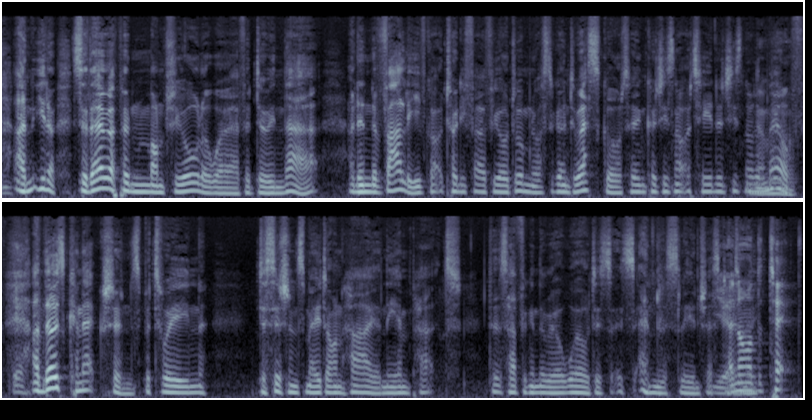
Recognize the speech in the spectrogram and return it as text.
mm. and you know, so they're up in Montreal or wherever doing that, and in the valley you've got a 25 year old woman who has to go into escorting because she's not a teen and she's not No a milf. milf, Yeah. and those connections between decisions made on high and the impact that it's having in the real world is it's endlessly interesting. And are the tech?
